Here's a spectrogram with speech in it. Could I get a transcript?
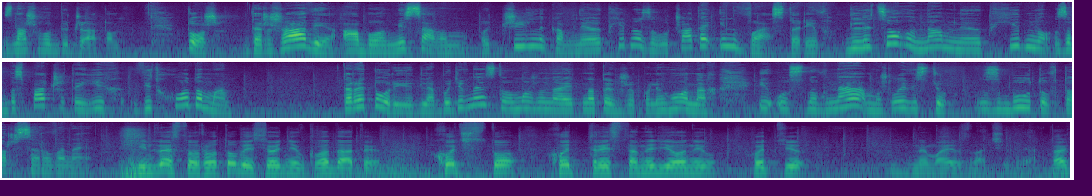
з нашого бюджету. Тож державі або місцевим очільникам необхідно залучати інвесторів. Для цього нам необхідно забезпечити їх відходами. Територію для будівництва можна навіть на тих же полігонах, і основне можливістю збуту вторсировини. Інвестор готовий сьогодні вкладати хоч 100, хоч 300 мільйонів, хоч е, немає значення. Так?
